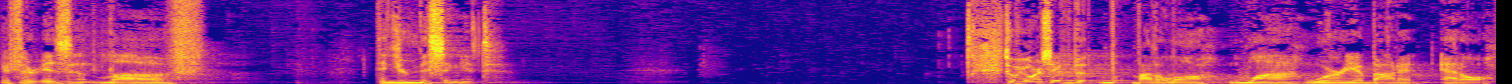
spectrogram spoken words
If there isn't love, then you're missing it. So if you aren't saved by the law, why worry about it at all?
